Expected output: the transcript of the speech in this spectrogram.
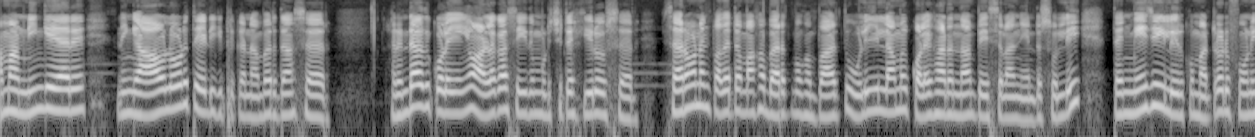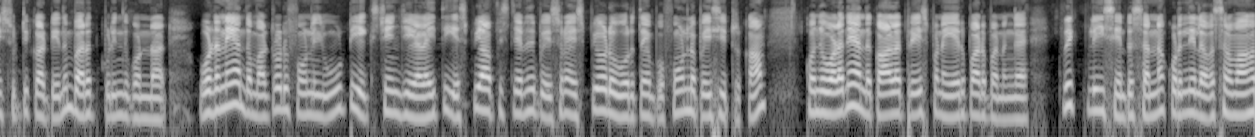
ஆமாம். நீங்கள் யார் நீங்கள் ஆவலோடு தேடிக்கிட்டு இருக்க நபர் தான் சார். ரெண்டாவது கொலையையும் அழகாக செய்து முடிச்சிட்ட ஹீரோ சார். சரவணன் பதட்டமாக பரத் முகம் பார்த்து ஒளியில்லாமல் கொலைகாரன் தான் பேசலாம் என்று சொல்லி தன் மேஜையில் இருக்கும் மற்றொரு ஃபோனை சுட்டிக்காட்டியதும் பரத் புரிந்து கொண்டான். உடனே அந்த மற்றொரு ஃபோனில் ஊட்டி எக்ஸ்சேஞ்சை அழைத்து எஸ்பி ஆஃபீஸ்லேருந்து பேசுகிறோம் எஸ்பியோட ஒருத்தன் இப்போ ஃபோனில் பேசிகிட்டு இருக்கான். கொஞ்சம் உடனே அந்த காலை ட்ரேஸ் பண்ண ஏற்பாடு பண்ணுங்கள் குவிக் ப்ளீஸ் என்று சன்ன குழந்தையில் அவசரமாக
